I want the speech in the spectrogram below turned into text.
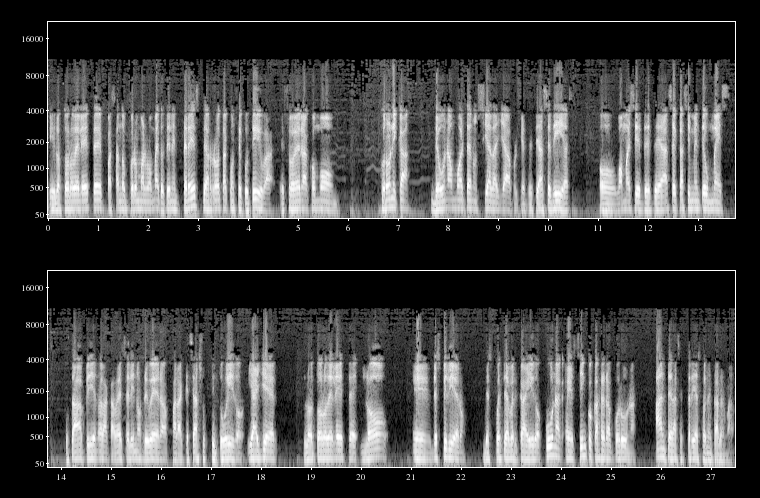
y los Toros del Este pasando por un mal momento tienen tres derrotas consecutivas eso era como crónica de una muerte anunciada ya porque desde hace días o vamos a decir desde hace casi un mes estaba pidiendo la cabeza de Lino Rivera para que sea sustituido y ayer los Toros del Este lo eh, despidieron después de haber caído una eh, cinco carreras por una ante las estrellas orientales, hermano.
